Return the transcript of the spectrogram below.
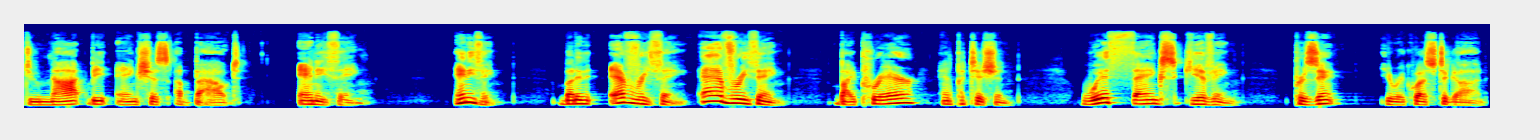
do not be anxious about anything. Anything. But in everything, everything, by prayer and petition, with thanksgiving, present your requests to God.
